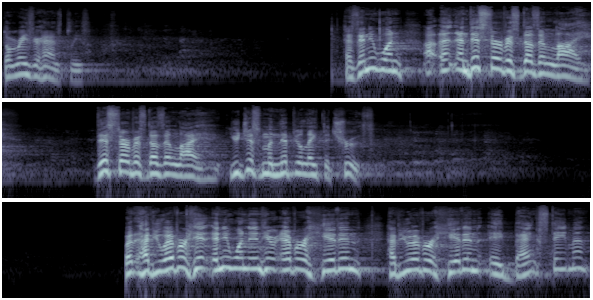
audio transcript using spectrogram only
Don't raise your hands, please. Has anyone, uh, and this service doesn't lie. This service doesn't lie. You just manipulate the truth. But have you ever hit, anyone in here ever hidden, have you ever hidden a bank statement?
